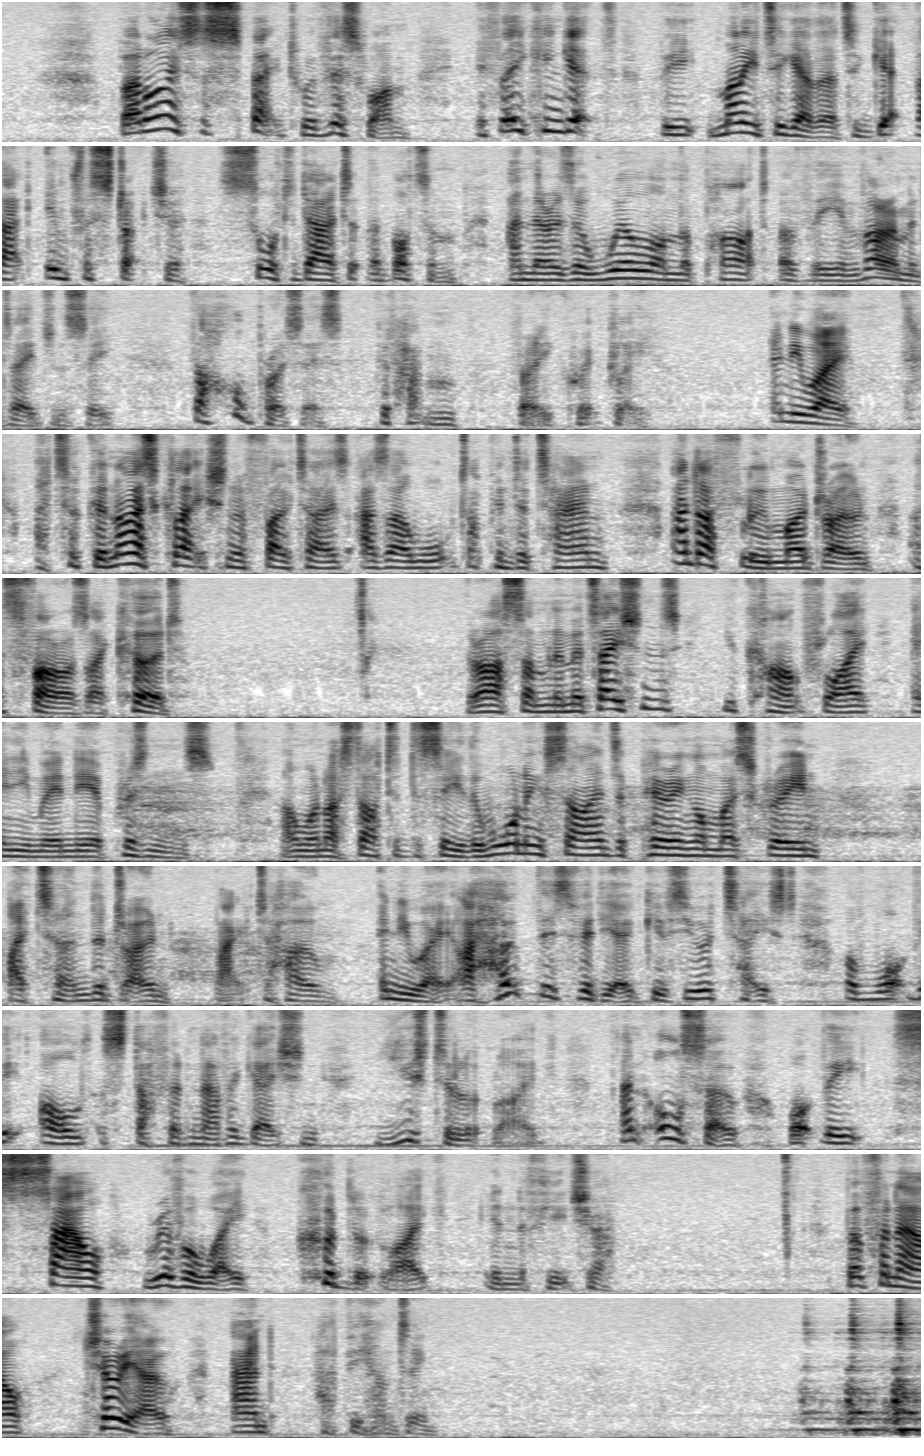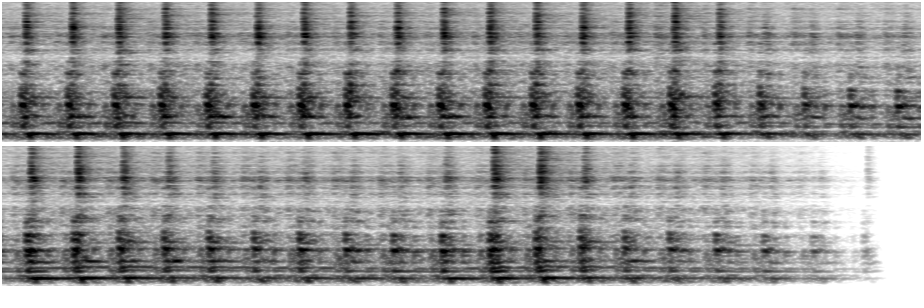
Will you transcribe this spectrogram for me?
But I suspect with this one, if they can get the money together to get that infrastructure sorted out at the bottom, and there is a will on the part of the Environment Agency, the whole process could happen very quickly. Anyway, I took a nice collection of photos as I walked up into town and I flew my drone as far as I could. There are some limitations, you can't fly anywhere near prisons. And when I started to see the warning signs appearing on my screen, I turned the drone back to home. Anyway, I hope this video gives you a taste of what the old Stafford navigation used to look like and also what the Sow Riverway could look like in the future. But for now, cheerio and happy hunting.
